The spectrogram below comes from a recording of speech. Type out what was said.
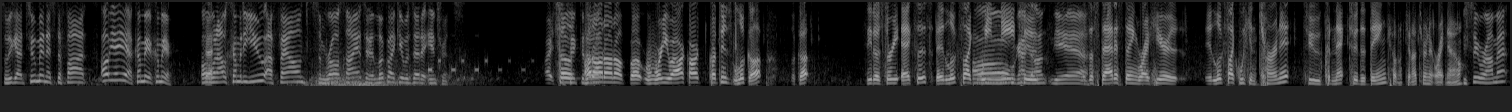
So we got two minutes to find. Oh yeah, yeah. Come here, come here. Oh, Okay. when I was coming to you, I found some raw science, and it looked like it was at an entrance. All right, so hold on, hold on, where you are, car- cartoons? Look up. Look up. See those three X's? It looks like oh, we need un- yeah. There's a status thing right here. It looks like we can turn it to connect to the thing. Hold on, can I turn it right now? You see where I'm at?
